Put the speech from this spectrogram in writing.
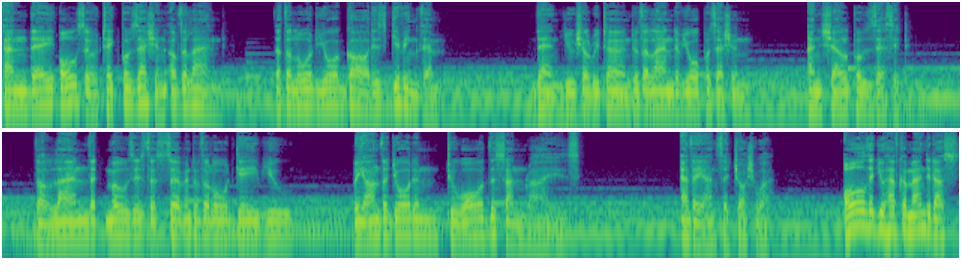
And they also take possession of the land that the Lord your God is giving them. Then you shall return to the land of your possession and shall possess it. The land that Moses the servant of the Lord gave you beyond the Jordan toward the sunrise. And they answered Joshua, all that you have commanded us,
